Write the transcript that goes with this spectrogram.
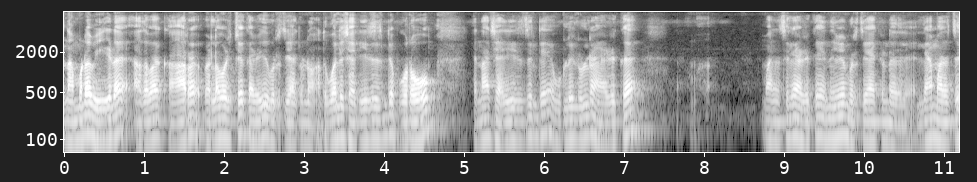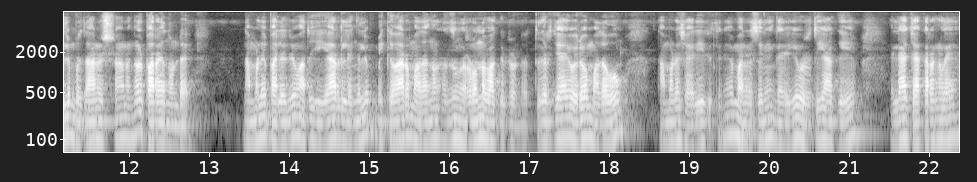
നമ്മുടെ വീട് അഥവാ കാറ് വെള്ളമൊഴിച്ച് കഴുകി വൃത്തിയാക്കണം അതുപോലെ ശരീരത്തിന്റെ പുറവും എന്നാൽ ശരീരത്തിന്റെ ഉള്ളിലുള്ള അഴുക്ക് മനസ്സിലെ അഴുക്ക് എന്നിവയും വൃത്തിയാക്കേണ്ടത് എല്ലാ മതത്തിലും വ്രതാനുഷ്ഠാനങ്ങൾ പറയുന്നുണ്ട്. നമ്മളെ പലരും അത് ചെയ്യാറില്ലെങ്കിലും മിക്കവാറും മതങ്ങൾ അത് നിർബന്ധമാക്കിയിട്ടുണ്ട്. തീർച്ചയായും ഓരോ മതവും നമ്മുടെ ശരീരത്തിനെയും മനസ്സിനെയും കഴുകി വൃത്തിയാക്കുകയും എല്ലാ ചക്രങ്ങളെയും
